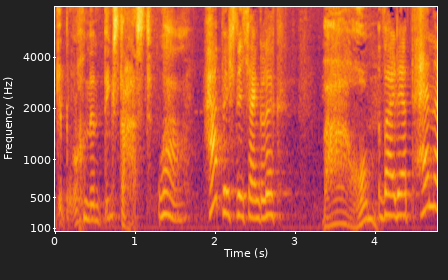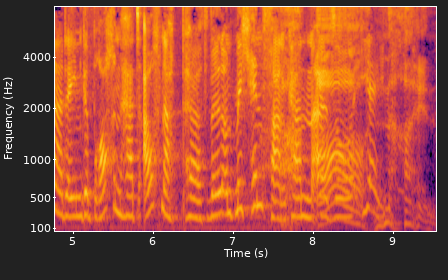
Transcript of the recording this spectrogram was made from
gebrochenen Dings da hast. Wow, hab ich nicht ein Glück. Warum? Weil der Penner, der ihn gebrochen hat, auch nach Perth will und mich hinfahren kann. Oh, Also, yay. Nein.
